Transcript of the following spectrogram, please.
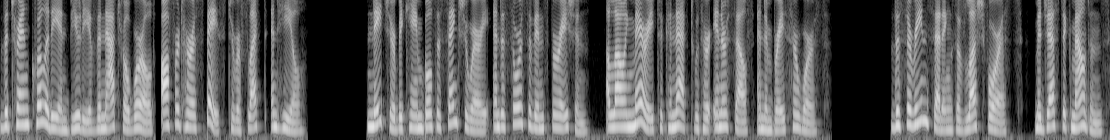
The tranquility and beauty of the natural world offered her a space to reflect and heal. Nature became both a sanctuary and a source of inspiration, allowing Meri to connect with her inner self and embrace her worth. The serene settings of lush forests, majestic mountains,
